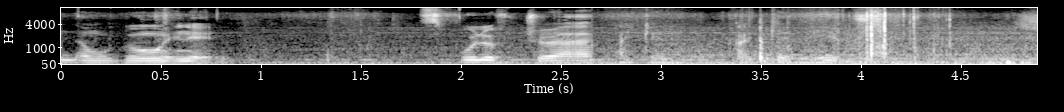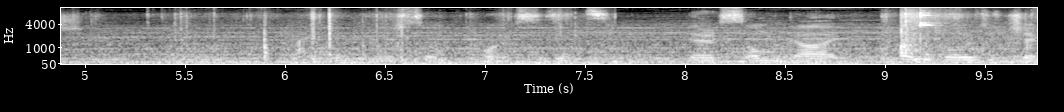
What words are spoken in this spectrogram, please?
I'm going in. It's full of trash. I can I can hear I can hear some voices. There's some guy. I'm going to check.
